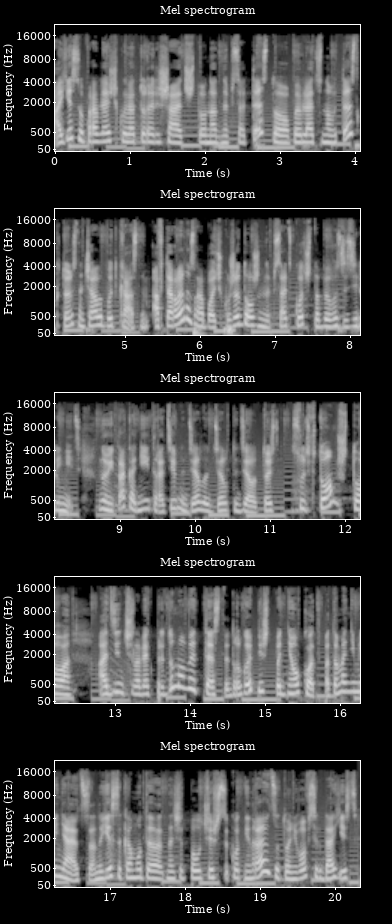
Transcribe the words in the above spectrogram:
А если управляющий клавиатуры решает, что надо написать тест, то появляется новый тест, который сначала будет красным. А второй разработчик уже должен написать код, чтобы его зазеленить. Ну и так они итеративно делают, делают и делают. То есть суть в том, что один человек придумывает тесты, другой пишет под него код, потом они меняются. Но если кому-то, значит, получившийся код не нравится, то у него всегда есть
